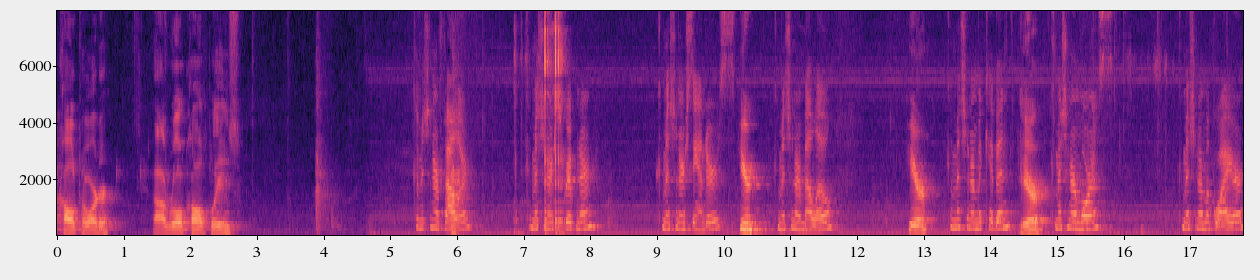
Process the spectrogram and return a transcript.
meeting's now called to order. Uh, Roll call, please. Commissioner Fowler, Commissioner Scribner, Commissioner Sanders, Here. Commissioner Mello, Here. Commissioner McKibben, Here. Commissioner Morris, Commissioner McGuire,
